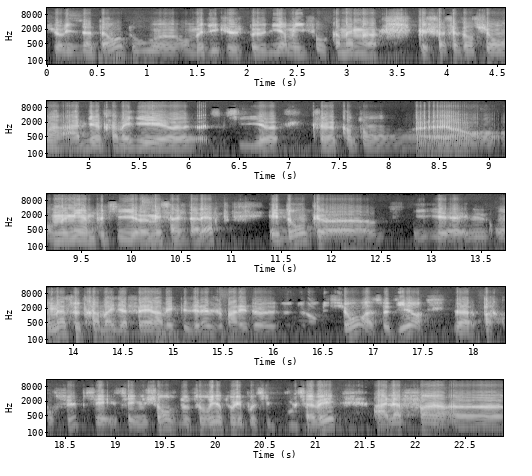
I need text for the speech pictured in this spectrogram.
sur liste d'attente ou euh, on me dit que je peux venir mais il faut quand même euh, que je fasse attention à, bien travailler ceci quand on, on me met un petit message d'alerte. Et donc on a ce travail à faire avec les élèves, je parlais de, de, de l'ambition, à se dire, euh, Parcoursup, c'est une chance de s'ouvrir tous les possibles. Vous le savez, à la fin, euh,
